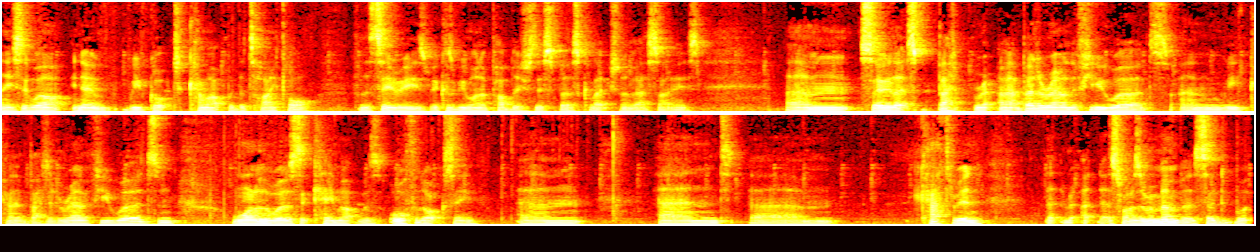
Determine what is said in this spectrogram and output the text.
and he said, "Well, you know, we've got to come up with a title for the series because we want to publish this first collection of essays. Um, so let's bat, uh, bat around a few words, and we kind of batted around a few words, and one of the words that came up was orthodoxy, um, and um, Catherine." As far as I remember, said what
